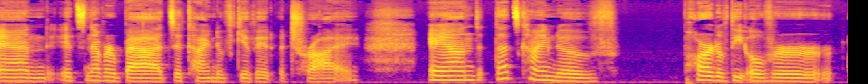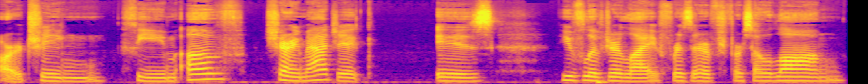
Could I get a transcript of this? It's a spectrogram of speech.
and it's never bad to kind of give it a try. And that's kind of part of the overarching theme of Cherry Magic is you've lived your life reserved for so long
